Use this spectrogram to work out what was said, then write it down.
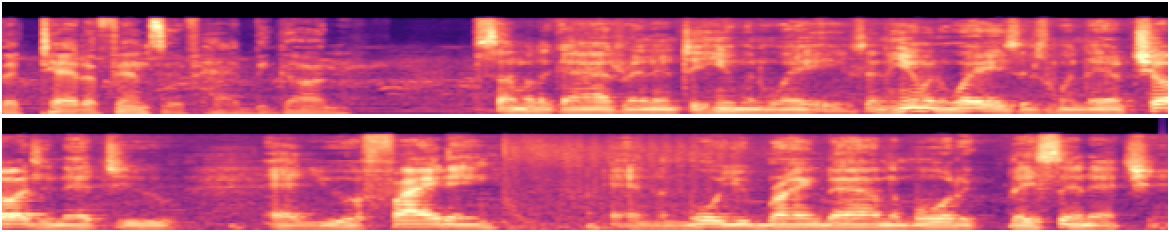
The Tet Offensive had begun. Some of the guys ran into human waves, and human waves is when they're charging at you and you are fighting, and the more you bring down, the more they send at you.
